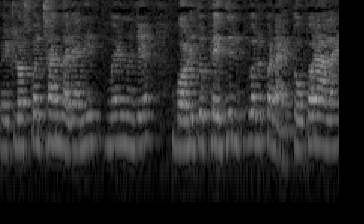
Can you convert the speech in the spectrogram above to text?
वेट लॉस पण छान झाले. आणि मेन म्हणजे बॉडी जो फ्लेक्झिबल पण आहे तो पण आलाय.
